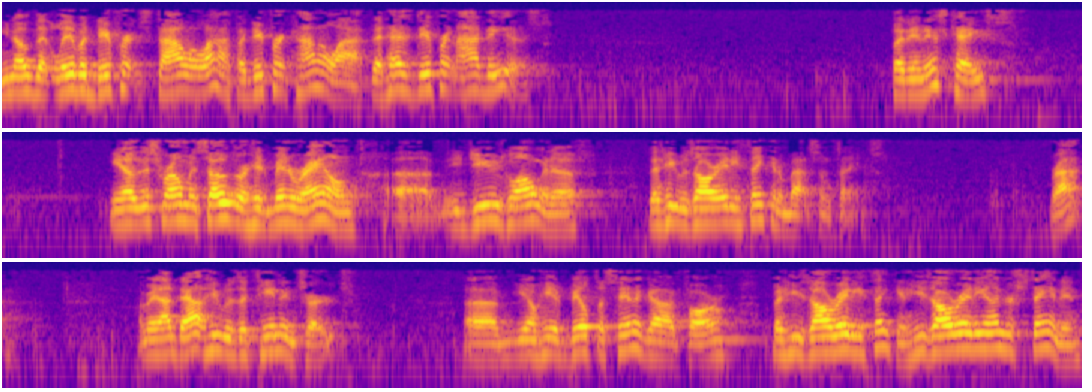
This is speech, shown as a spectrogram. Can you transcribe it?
you know, that live a different style of life, a different kind of life, that has different ideas. But in this case, you know, this Roman soldier had been around uh, Jews long enough that he was already thinking about some things. Right? I mean, I doubt he was attending church. Um, you know, he had built a synagogue for him, but he's already thinking. He's already understanding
